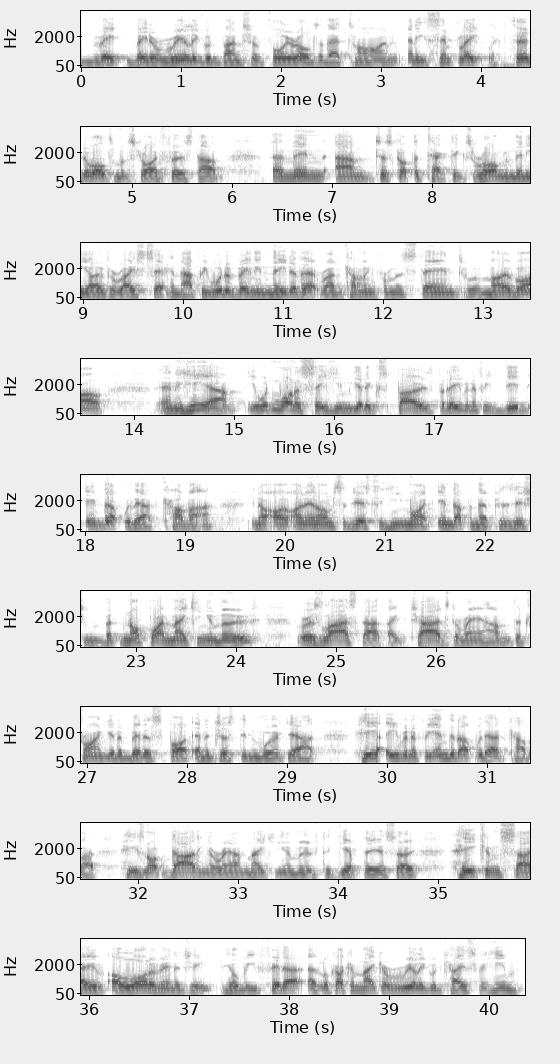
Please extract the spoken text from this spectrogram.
beat, beat a really good bunch of four year olds at that time, and he simply third to Ultimate Stride first up. And then um, just got the tactics wrong, and then he over raced second up. He would have been in need of that run, coming from a stand to a mobile. And here, you wouldn't want to see him get exposed, but even if he did end up without cover, you know, I, and I'm suggesting he might end up in that position, but not by making a move. Whereas last start, they charged around to try and get a better spot, and it just didn't work out. Here, even if he ended up without cover, he's not darting around making a move to get there. So he can save a lot of energy. He'll be fitter. Uh, look, I can make a really good case for him.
